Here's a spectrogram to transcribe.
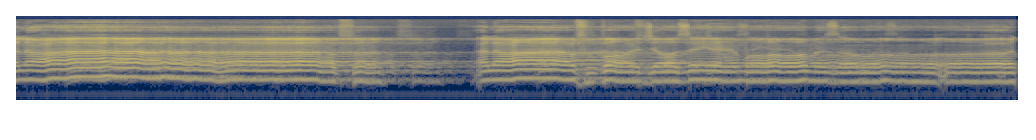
العاف العاف با اجازه امام زمان.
